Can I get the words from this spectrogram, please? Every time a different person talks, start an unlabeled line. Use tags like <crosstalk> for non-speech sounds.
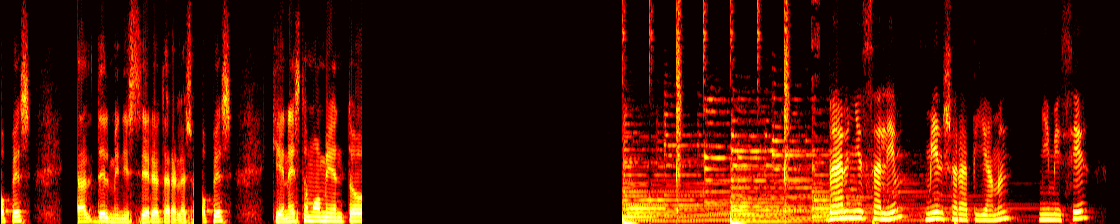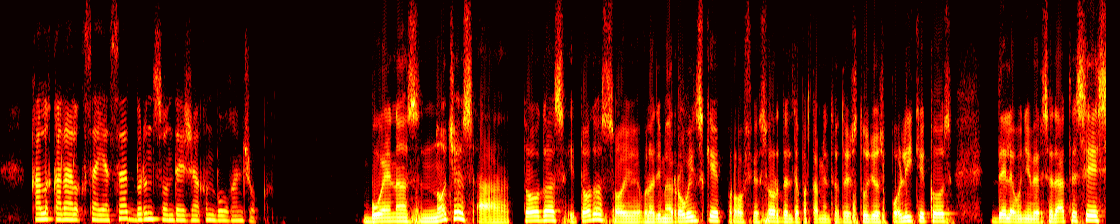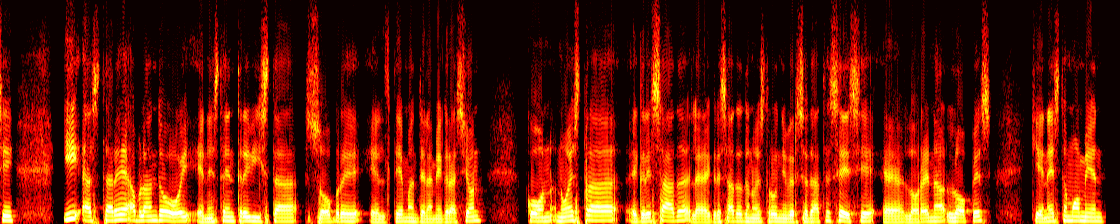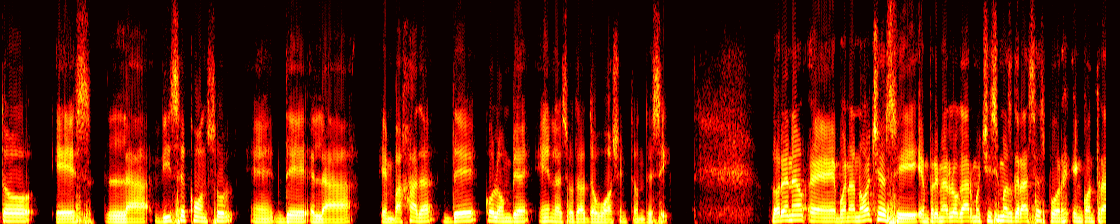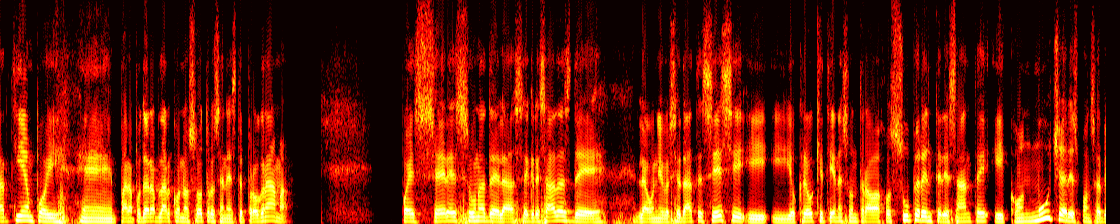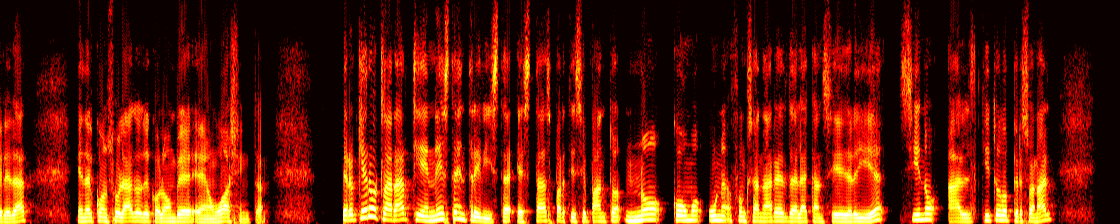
López del Ministerio de Relaciones López, que en este momento
бәріңе сәлем мен шарапиямын немесе халықаралық саясат бұрын сондай жақын болған жоқ.
Buenas noches a todas y todos. Soy Vladimir Rubinsky, profesor del Departamento de Estudios Políticos de la Universidad de CESI y estaré hablando hoy en esta entrevista sobre el tema de la migración con nuestra egresada, la egresada de nuestra Universidad de CESI, eh, Lorena López, que en este momento es la vicecónsul eh, de la Embajada de Colombia en la ciudad de Washington, D.C. Lorena, eh, buenas noches y en primer lugar muchísimas gracias por encontrar tiempo y eh, para poder hablar con nosotros en este programa. Pues eres una de las egresadas de la Universidad de CESI y, y yo creo que tienes un trabajo súper interesante y con mucha responsabilidad en el Consulado de Colombia en Washington. Pero quiero aclarar que en esta entrevista estás participando no como una funcionaria de la Cancillería, sino al título personal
